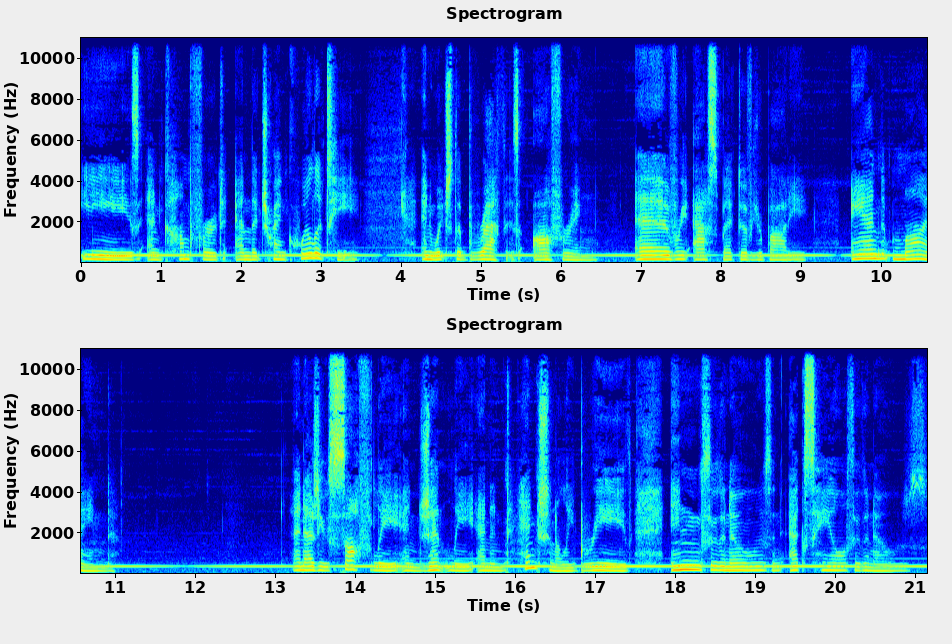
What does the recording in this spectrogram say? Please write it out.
ease and comfort and the tranquility in which the breath is offering every aspect of your body and mind. And as you softly and gently and intentionally breathe in through the nose and exhale through the nose,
